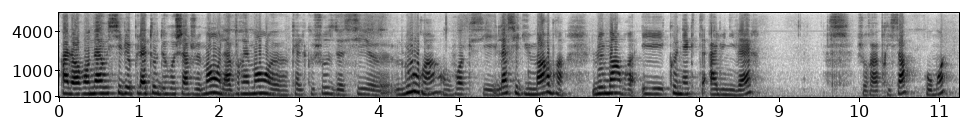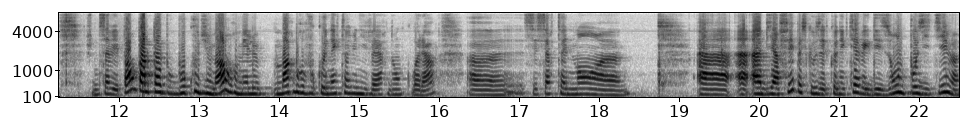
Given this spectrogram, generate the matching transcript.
Alors, on a aussi le plateau de rechargement. On a vraiment euh, quelque chose d'assez euh, lourd. Hein. On voit que c'est là, c'est du marbre. Le marbre est connecté à l'univers. J'aurais appris ça, au moins. Je ne savais pas. On ne parle pas beaucoup du marbre, mais le marbre vous connecte à l'univers. Donc voilà, euh, c'est certainement un, bienfait parce que vous êtes connecté avec des ondes positives.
